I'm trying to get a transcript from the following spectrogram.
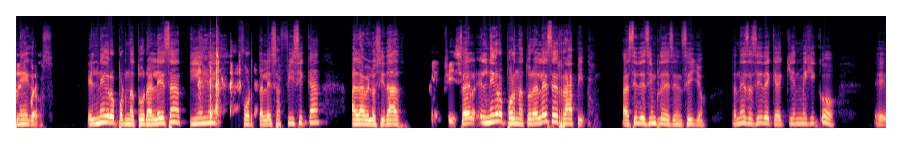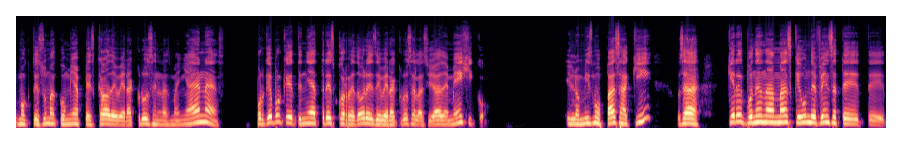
negros. El negro por naturaleza tiene fortaleza física a la velocidad. El, negro por naturaleza es rápido. Así de simple y de sencillo. Tan es así de que aquí en México eh, Moctezuma comía pescado de Veracruz en las mañanas. ¿Por qué? Porque tenía tres corredores de Veracruz a la Ciudad de México. Y lo mismo pasa aquí. O sea, quieres poner nada más que un defensa te, te,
